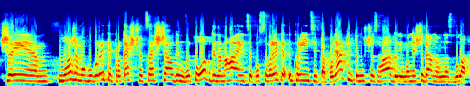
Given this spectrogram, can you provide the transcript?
Чи ем, можемо говорити про те, що це ще один виток, де намагаються посварити українців та поляків, тому що згадуємо, нещодавно в нас була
